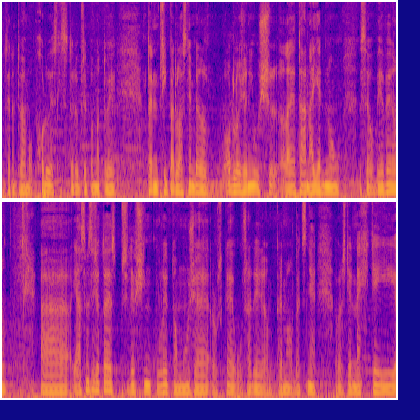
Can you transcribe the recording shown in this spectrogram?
internetovém obchodu, jestli si to dobře pamatuji. Ten případ vlastně byl odložený už léta, najednou se objevil. A já si myslím, že to je především kvůli tomu, že ruské úřady, Kreml obecně, prostě nechtějí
